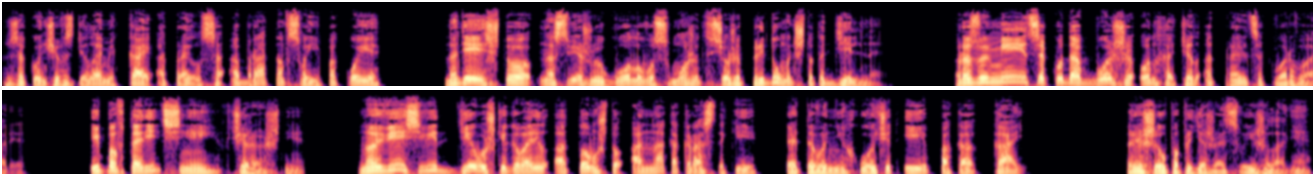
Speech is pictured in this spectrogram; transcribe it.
Закончив с делами, Кай отправился обратно в свои покои, надеясь, что на свежую голову сможет все же придумать что-то дельное. Разумеется, куда больше он хотел отправиться к Варваре и повторить с ней вчерашнее. Но весь вид девушки говорил о том, что она как раз-таки этого не хочет, и пока Кай решил попридержать свои желания.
